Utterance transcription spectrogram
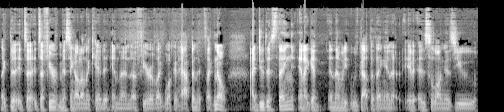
Like the it's a it's a fear of missing out on the kid, and then a fear of like what could happen. It's like no, I do this thing, and I get, and then we we've got the thing, and it, it, so long as you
